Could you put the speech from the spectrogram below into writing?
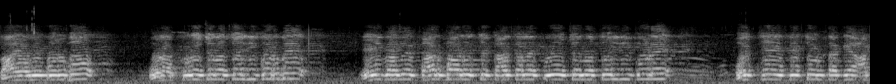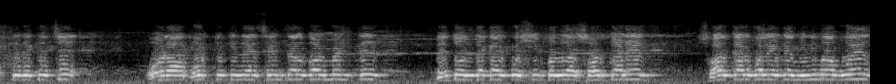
তাই আমি বলব, ওরা প্রয়োজনা তৈরি করবে। এইভাবে বারবার হচ্ছে কারখানায় প্রয়োজনা তৈরি করে হচ্ছে বেতনটাকে আটকে রেখেছে। ওরা ভর্তুকি নেয় সেন্ট্রাল গভর্নমেন্টের। বেতন দেখায় পশ্চিমবাংলা সরকারের। সরকার বলে এটা মিনিমাম ওয়েজ,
